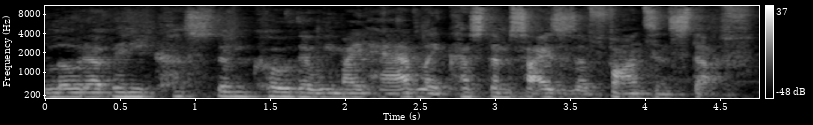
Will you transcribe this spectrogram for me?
load up any custom code that we might have, like custom sizes of fonts and stuff.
